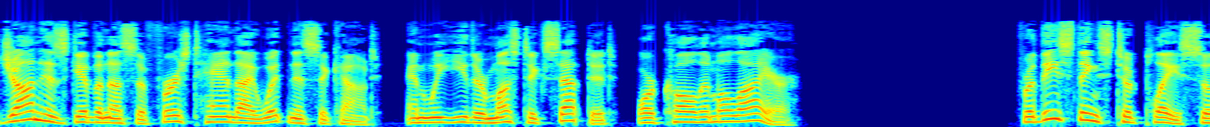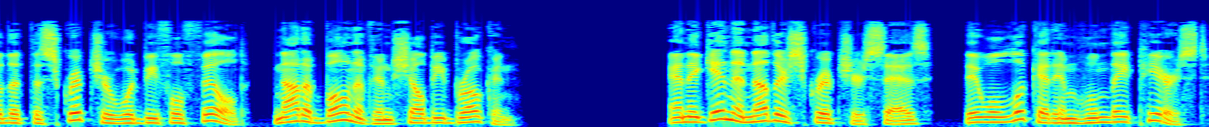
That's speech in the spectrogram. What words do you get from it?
John has given us a first hand eyewitness account, and we either must accept it or call him a liar. For these things took place so that the scripture would be fulfilled, not a bone of him shall be broken. And again another scripture says, They will look at him whom they pierced.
